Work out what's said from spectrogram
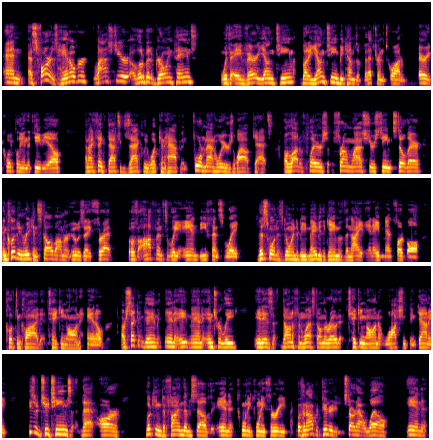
And as far as Hanover, last year, a little bit of growing pains with a very young team, but a young team becomes a veteran squad very quickly in the TVL. And I think that's exactly what can happen for Matt Hoyer's Wildcats. A lot of players from last year's team still there, including Regan Stahlbomber, who is a threat both offensively and defensively. This one is going to be maybe the game of the night in eight man football. Clifton Clyde taking on Hanover. Our second game in eight man interleague it is Doniphan West on the road taking on Washington County. These are two teams that are looking to find themselves in 2023 with an opportunity to start out well in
